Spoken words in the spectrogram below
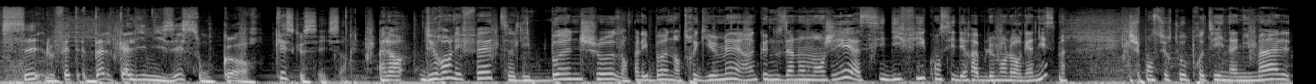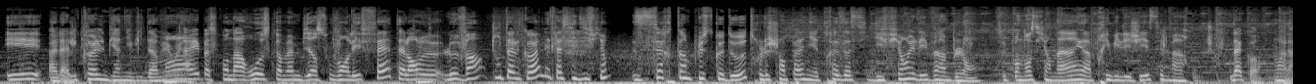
c'est le fait d'alcaliniser son corps. Qu'est-ce que c'est ça? Alors, durant les fêtes, les bonnes choses, enfin les bonnes entre guillemets, hein, que nous allons manger acidifient considérablement l'organisme. Je pense surtout aux protéines animales et à l'alcool, bien évidemment. Eh Ah oui, parce qu'on arrose quand même bien souvent les fêtes. Alors le, le vin, tout alcool est acidifiant? Certains plus que d'autres. Le champagne est très acidifiant et les vins blancs. Cependant, s'il y en a un à privilégier, c'est le vin rouge. D'accord. Voilà.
